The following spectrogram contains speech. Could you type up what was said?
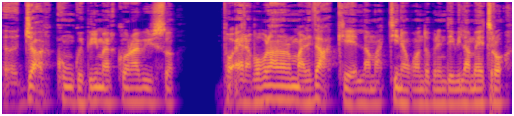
eh, già comunque prima il coronavirus era proprio la normalità che la mattina quando prendevi la metro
